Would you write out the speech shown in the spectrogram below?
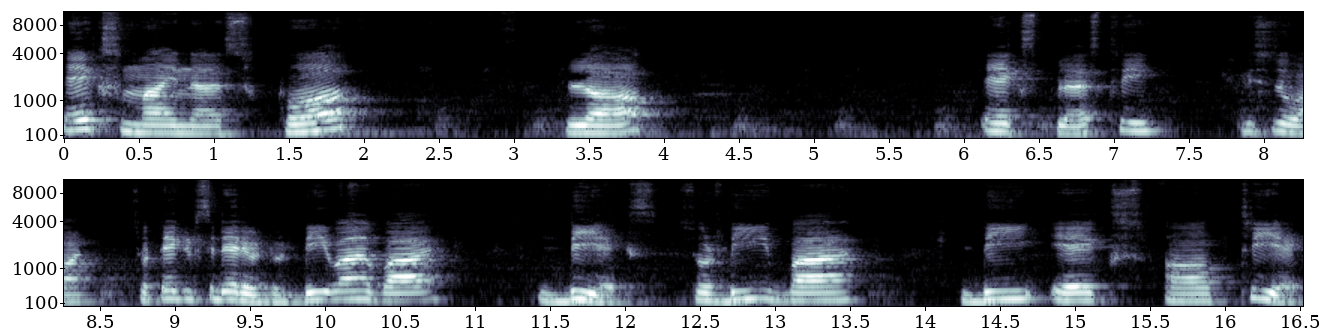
x minus 4 log x plus 3 this is what? So take its derivative dy by dx. So d by dx of 3x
